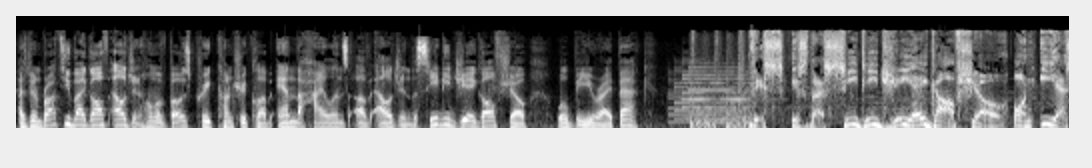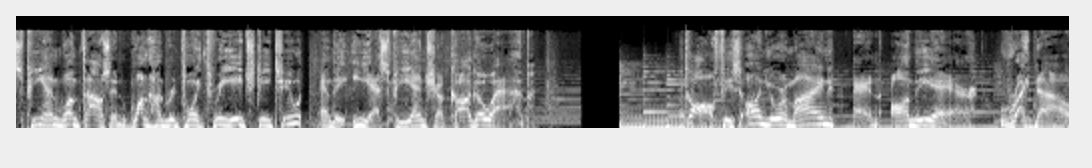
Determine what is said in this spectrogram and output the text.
has been brought to you by Golf Elgin, home of Bowes Creek Country Club and the Highlands of Elgin. The CDGA Golf Show will be right back. This is the CDGA Golf Show on ESPN 1100.3 HD2 and the ESPN Chicago app. Golf is on your mind and on the air right now.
